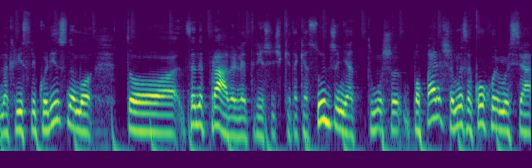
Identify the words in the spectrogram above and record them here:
на кріслі колісному, то це неправильне трішечки таке судження. Тому що, по-перше, ми закохуємося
